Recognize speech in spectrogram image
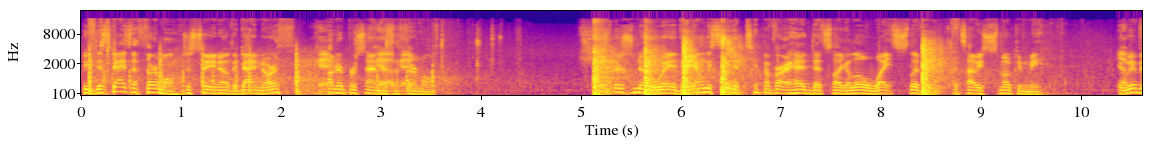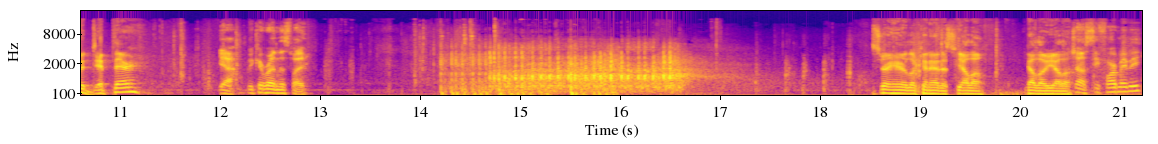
Dude, this guy's a thermal, just so you know. The guy north, Okay. 100% Okay, is okay. a thermal. There's no way. They only see the tip of our head that's like a little white sliver. That's how he's smoking me. Do we have a dip there? Yeah, we can run this way. He's right here looking at us. Yellow. Yellow, yellow. Watch out, C4 maybe?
